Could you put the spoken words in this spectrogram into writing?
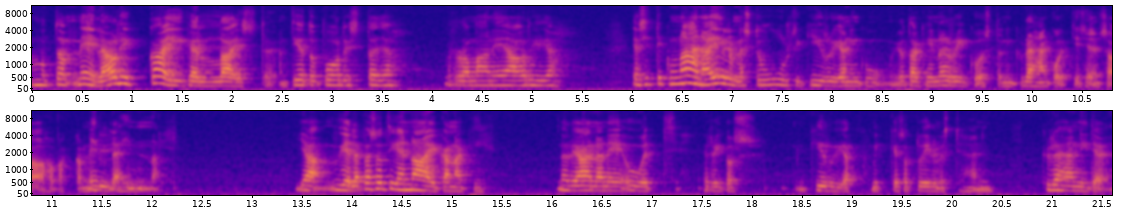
mutta meillä oli kaikenlaista tietopuolista ja romaaneja oli ja, ja sitten kun aina ilmestyi uusi kirja, niin kuin jotakin erikoista, niin kyllähän koitti sen saada vaikka millä hinnalla. Ja vieläpä sotien aikanakin. Ne oli aina ne uudet erikoiskirjat, mitkä sattui ilmestymään. Niin kyllähän niitä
